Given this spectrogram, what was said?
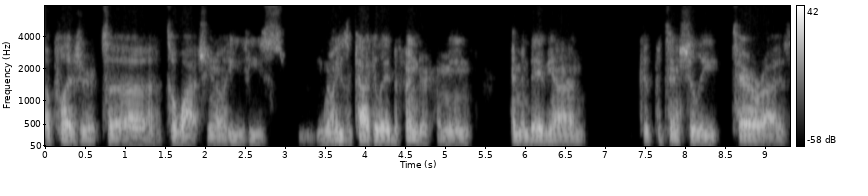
a pleasure to uh, to watch. You know, he, he's you know he's a calculated defender. I mean, him and Davion could potentially terrorize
